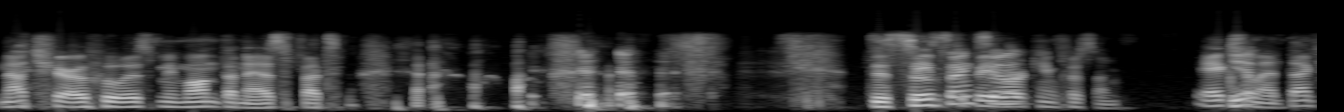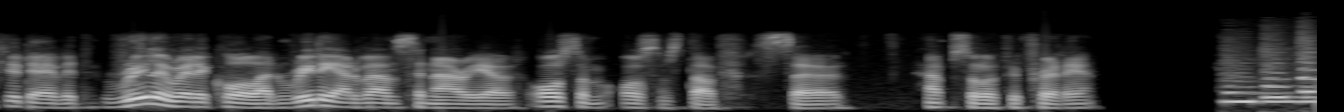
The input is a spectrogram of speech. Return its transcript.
not sure who is me Montanes, but this seems so to be working for some. Excellent. Yep. Thank you, David. Really, really cool and really advanced scenario. Awesome, awesome stuff. So absolutely brilliant.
